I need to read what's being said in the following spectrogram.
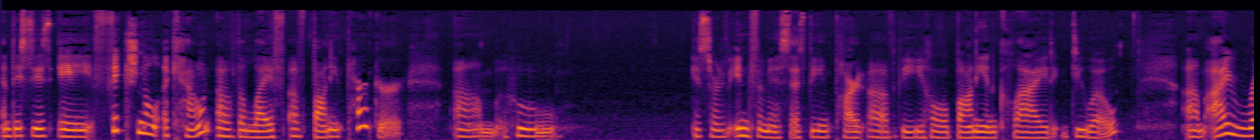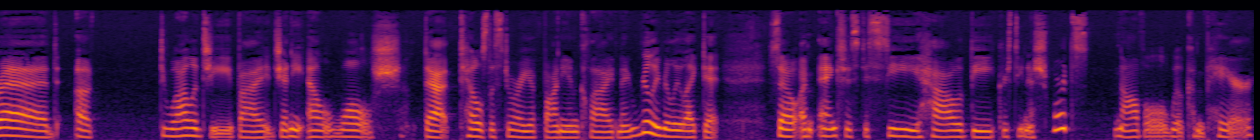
and this is a fictional account of the life of Bonnie Parker, um, who is sort of infamous as being part of the whole Bonnie and Clyde duo. Um, I read a duology by Jenni L. Walsh that tells the story of Bonnie and Clyde, and I really, really liked it. So I'm anxious to see how the Christina Schwarz novel will compare.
